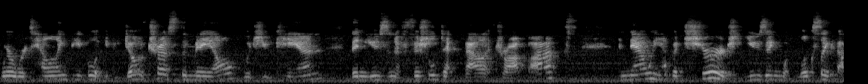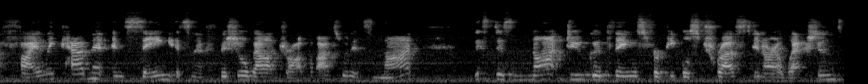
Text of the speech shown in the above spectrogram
where we're telling people if you don't trust the mail, which you can, then use an official ballot drop box. And now we have a church using what looks like a filing cabinet and saying it's an official ballot drop box when it's not. This does not do good things for people's trust in our elections.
